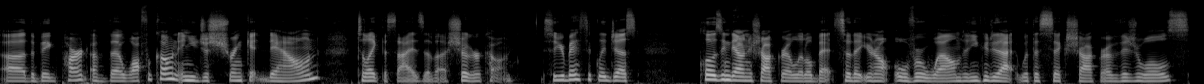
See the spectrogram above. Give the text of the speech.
uh the big part of the waffle cone and you just shrink it down to like the size of a sugar cone so you're basically just closing down your chakra a little bit so that you're not overwhelmed and you can do that with the sixth chakra visuals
